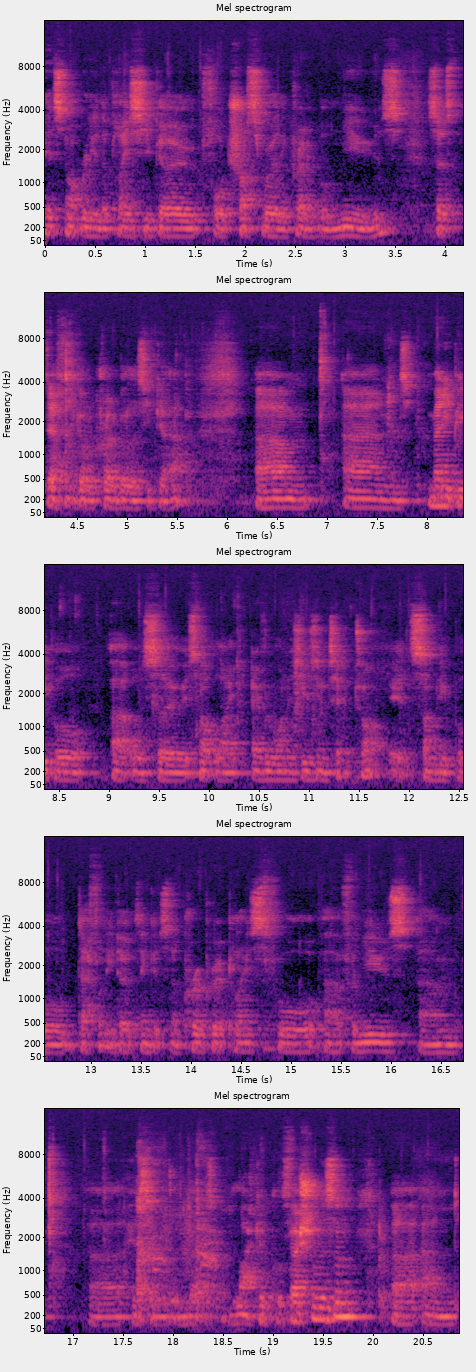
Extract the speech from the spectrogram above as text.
it's not really the place you go for trustworthy, credible news. So it's definitely got a credibility gap. Um, and many people uh, also, it's not like everyone is using TikTok. It's some people definitely don't think it's an appropriate place for uh, for news. Um, uh, uh, lack of professionalism uh, and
